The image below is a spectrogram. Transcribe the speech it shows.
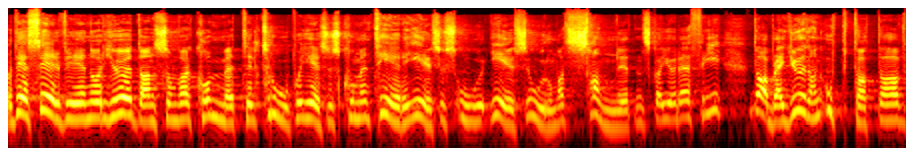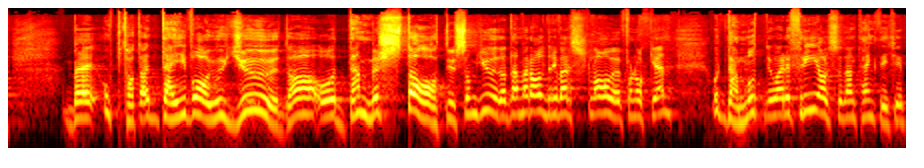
Og Det ser vi når jødene som var kommet til tro på Jesus, kommenterer Jesus ord, Jesu ord om at sannheten skal gjøre deg fri. Da ble jødene opptatt av, ble opptatt av at de var jo jøder, og deres status som jøder De har aldri vært slave for noen. Og de måtte jo være fri. altså De tenkte ikke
